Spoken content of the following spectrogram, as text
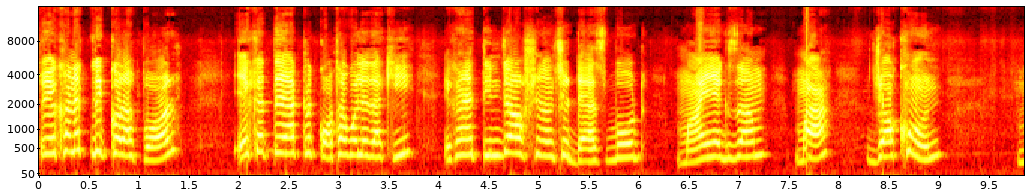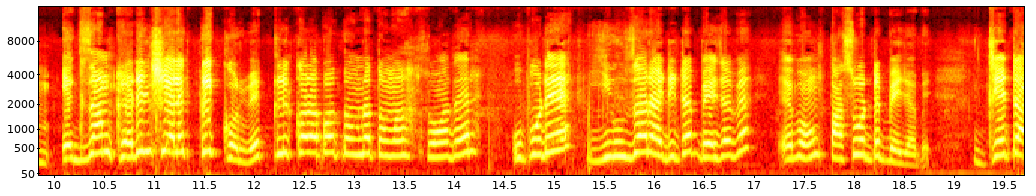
তো এখানে ক্লিক করার পর, এক্ষেত্রে একটা কথা বলে রাখি। এখানে তিনটা অপশান আছে ড্যাশবোর্ড মাই এক্সাম বা যখন এক্সাম ক্রেডেনশিয়ালে ক্লিক করবে ক্লিক করার পর তোমরা তোমার তোমাদের উপরে ইউজার আইডিটা পেয়ে যাবে এবং পাসওয়ার্ডটা পেয়ে যাবে। যেটা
